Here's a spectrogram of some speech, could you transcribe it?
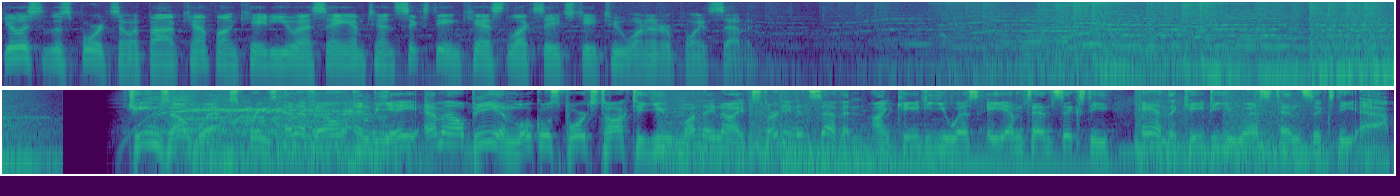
You're listening to Sports Zone with Bob Kemp on KDUS AM 1060 and KSLX HD2 100.7. James Out West brings NFL, NBA, MLB, and local sports talk to you Monday night starting at 7 on KDUS AM 1060 and the KDUS 1060 app.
